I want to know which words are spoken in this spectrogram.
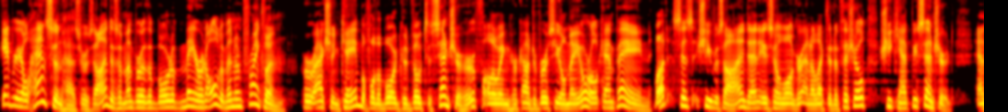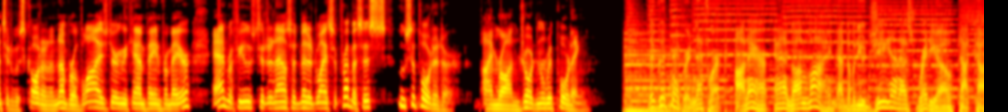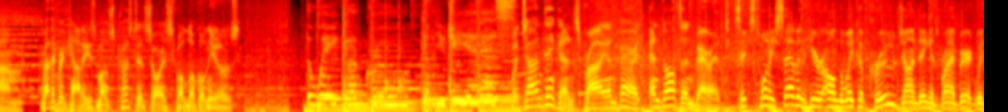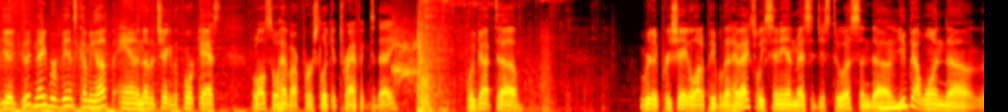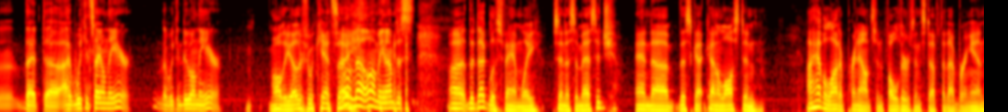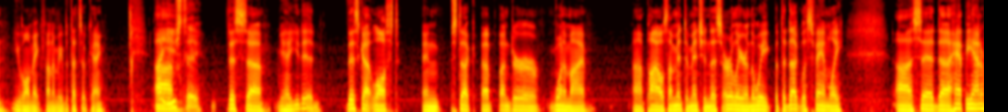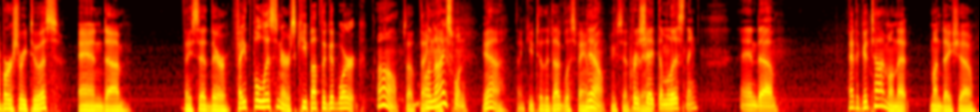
Gabrielle Hanson has resigned as a member of the board of mayor and aldermen in Franklin. Her action came before the board could vote to censure her following her controversial mayoral campaign. But since she resigned and is no longer an elected official, she can't be censured. Hanson was caught in a number of lies during the campaign for mayor and refused to denounce admitted white supremacists who supported her. I'm Ron Jordan reporting. The Good Neighbor Network, on air and online at WGNSradio.com. Rutherford County's most trusted source for local news. The Wake Up Crew, WGNS. With John Dinkins, Brian Barrett, and Dalton Barrett. 627 here on the Wake Up Crew. John Dinkins, Brian Barrett with you. Good neighbor events coming up and another check of the forecast. We'll also have our first look at traffic today. We've got, uh, really appreciate a lot of people that have actually sent in messages to us. And uh, Mhm. you've got one uh, that uh, I, we can say on the air, that we can do on the air. All the others we can't say. Well, no, I mean, I'm just. uh, the Douglas family sent us a message, and uh, this got kind of lost in. I have a lot of printouts and folders and stuff that I bring in. You won't make fun of me, but that's okay. I Um, used to. This, uh, yeah, you did. This got lost and stuck up under one of my uh, piles. I meant to mention this earlier in the week, but the Douglas family uh, said uh, happy anniversary to us, and um, they said they're faithful listeners. Keep up the good work. Oh, so thank well, you. nice one. Yeah, thank you to the Douglas family. Yeah, who sent appreciate them listening, and uh, Had a good time on that Monday show.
